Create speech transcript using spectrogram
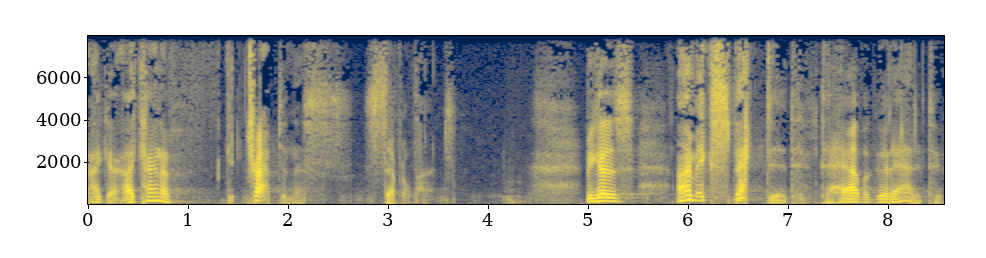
I, get, I kind of get trapped in this several times. Because I'm expected to have a good attitude.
